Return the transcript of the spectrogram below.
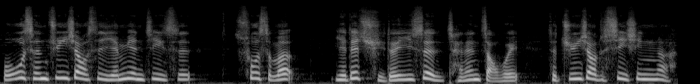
我吴城军校是颜面尽失，说什么也得取得一胜，才能找回这军校的信心啊。”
